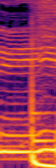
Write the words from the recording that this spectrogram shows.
be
